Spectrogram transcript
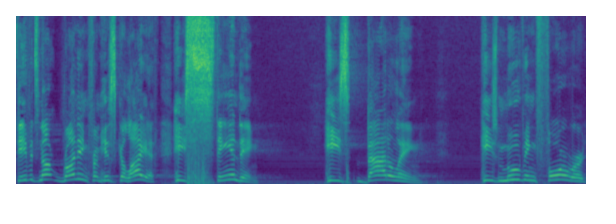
David's not running from his Goliath, he's standing He's battling. He's moving forward.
